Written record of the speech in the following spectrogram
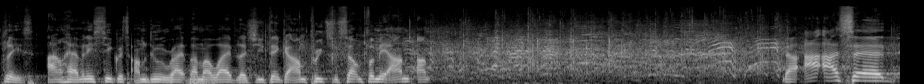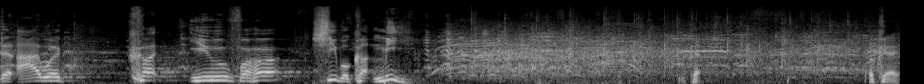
Please, I don't have any secrets. I'm doing right by my wife. Let you think I'm preaching something for me. I'm. I'm now, I, I said that I would cut you for her. She will cut me. Okay. Okay.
